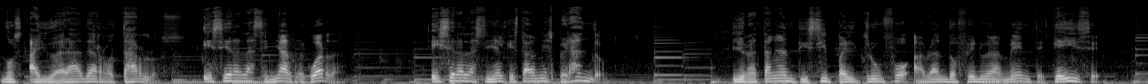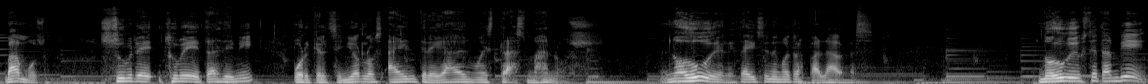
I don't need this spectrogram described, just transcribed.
nos ayudará a derrotarlos. Esa era la señal, recuerda. Esa era la señal que estaban esperando. Y Jonatán anticipa el triunfo hablando fe nuevamente. ¿Qué dice? Vamos, sube, sube detrás de mí porque el Señor los ha entregado en nuestras manos. No dude, le está diciendo en otras palabras. No dude usted también.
